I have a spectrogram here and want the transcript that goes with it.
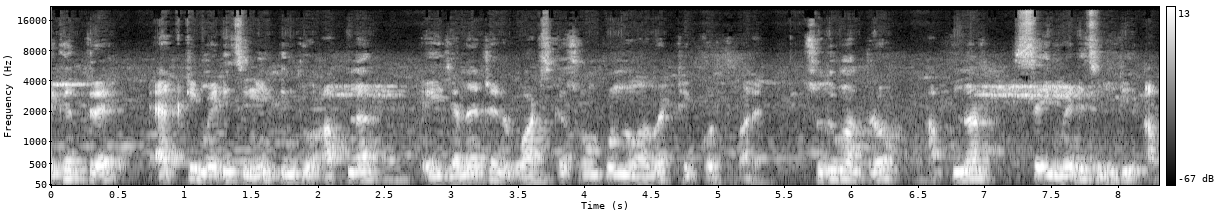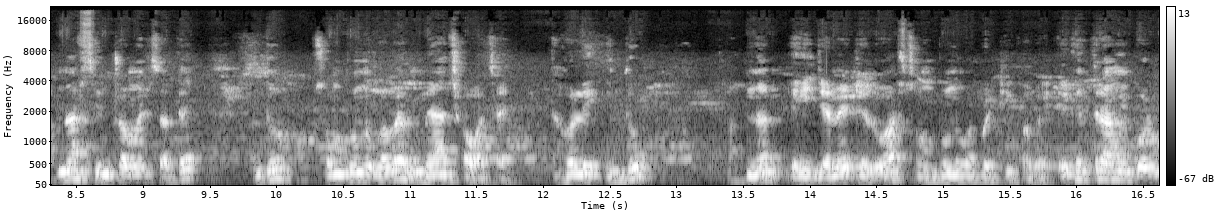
এক্ষেত্রে একটি মেডিসিনই কিন্তু আপনার এই জেনারেটাল ওয়ার্ডসকে সম্পূর্ণভাবে ঠিক করতে পারে। শুধুমাত্র আপনার সেই মেডিসিনটি আপনার সিমটমের সাথে কিন্তু সম্পূর্ণভাবে ম্যাচ হওয়া চাই। তাহলেই কিন্তু আপনার এই জেনারেটাল ওয়ার্ড সম্পূর্ণভাবে ঠিক হবে। এক্ষেত্রে আমি বলব,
